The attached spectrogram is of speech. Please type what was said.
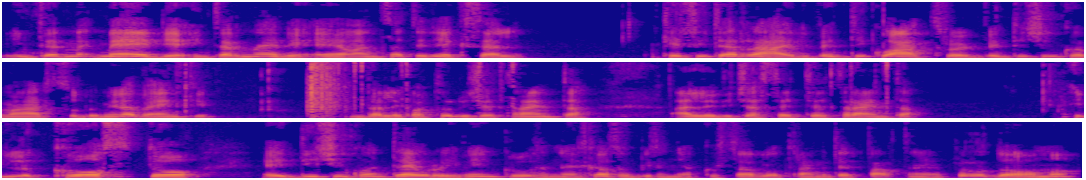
interme- medie, intermedie e avanzate di Excel che si terrà il 24 e il 25 marzo 2020 dalle 14.30 alle 17.30. Il costo è di 50 euro IVA inclusa, nel caso bisogna acquistarlo tramite il partner Prodomo.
